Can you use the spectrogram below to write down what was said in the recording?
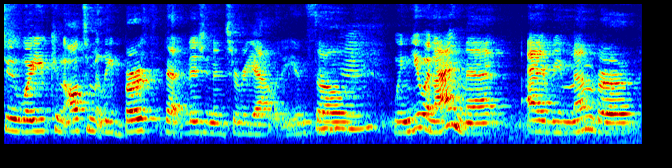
to where you can ultimately birth that vision into reality. And so Mm-hmm. when you and I met, I remember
